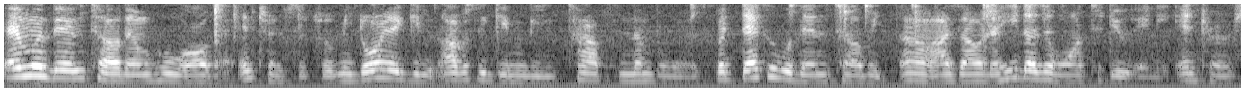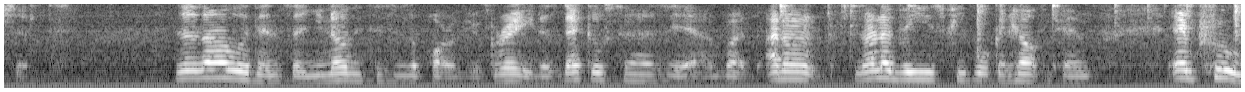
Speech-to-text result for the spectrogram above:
and would then tell them who all the internships with Midoriya getting obviously getting the top number ones. But Deku will then tell me uh, Aizawa that he doesn't want to do any internships. Aizawa will then say, "You know that this is a part of your grade." As Deku says, "Yeah, but I don't. None of these people can help him improve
